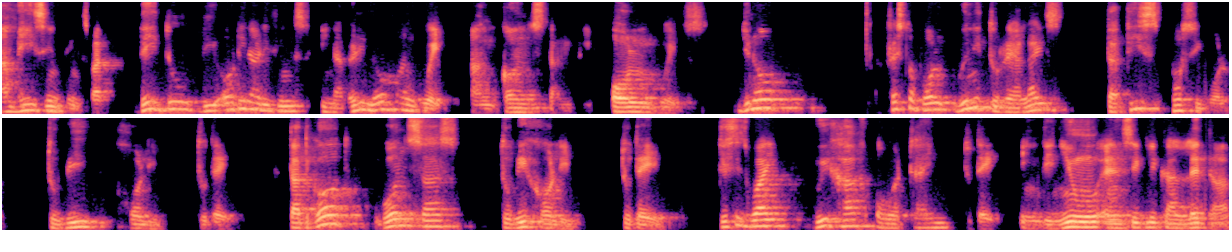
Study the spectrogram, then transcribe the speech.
amazing things, but they do the ordinary things in a very normal way and constantly, always. You know, first of all, we need to realize that it's possible to be holy today. That God wants us to be holy today. This is why we have our time today. In the new encyclical letter,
